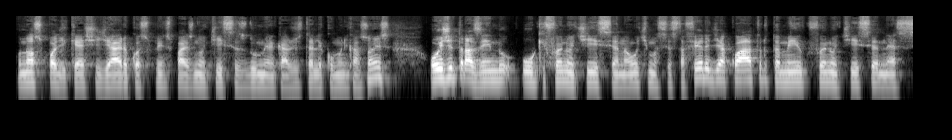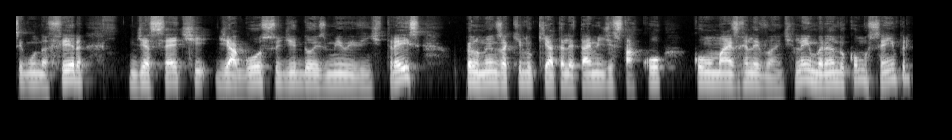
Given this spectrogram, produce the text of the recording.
o nosso podcast diário com as principais notícias do mercado de telecomunicações. Hoje trazendo o que foi notícia na última sexta-feira, dia 4, também o que foi notícia nessa segunda-feira, dia 7 de agosto de 2023, pelo menos aquilo que a Teletime destacou como mais relevante. Lembrando, como sempre,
